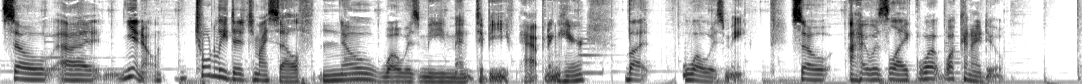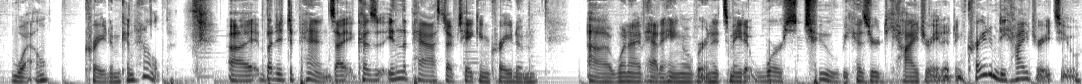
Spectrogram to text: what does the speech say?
So, uh, you know, totally did it to myself. No woe is me meant to be happening here, but woe is me. So I was like, what what can I do? Well, kratom can help. Uh, but it depends. Because in the past, I've taken kratom uh, when I've had a hangover, and it's made it worse too because you're dehydrated. And kratom dehydrates you,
